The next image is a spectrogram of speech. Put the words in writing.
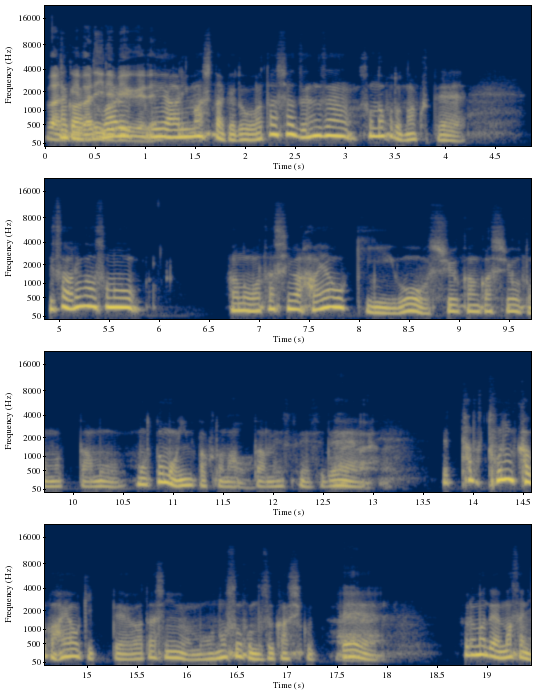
悪い悪いレビューで。ありましたけど私は全然そんなことなくて。実はあれがそのあの私が早起きを習慣化しようと思ったもう最もインパクトのあったメッセージではいはいはいでただとにかく早起きって私にはものすごく難しくって、はいはい。それまでまさに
